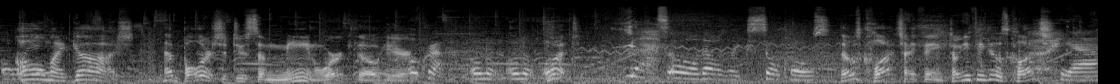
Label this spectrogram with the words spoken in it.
oh away. Oh my gosh. That bowler should do some mean work though here. Oh crap. Oh no, oh no. What? Yes! Oh, that was like so close. That was clutch, I think. Don't you think that was clutch? Yeah.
